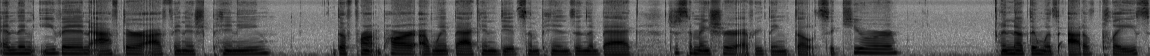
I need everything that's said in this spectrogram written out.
And then even after I finished pinning the front part, I went back and did some pins in the back just to make sure everything felt secure and nothing was out of place.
